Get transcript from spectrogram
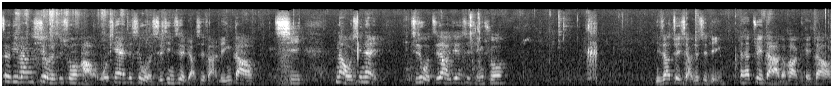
这个地方秀的是说，好，我现在这是我十进制的表示法，零到七。那我现在其实我知道一件事情，说你知道最小就是零，但它最大的话可以到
